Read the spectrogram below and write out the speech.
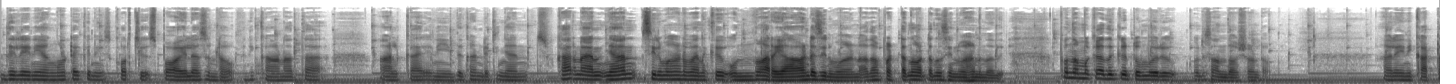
ഇതിൽ ഇനി അങ്ങോട്ടേക്ക് ഇനി കുറച്ച് സ്പോയിലേഴ്സ് ഉണ്ടാവും. ഇനി കാണാത്ത ആൾക്കാർ ഇനി ഇത് കണ്ടിട്ട് ഞാൻ കാരണം ഞാൻ സിനിമ കാണുമ്പോൾ എനിക്ക് ഒന്നും അറിയാണ്ട് സിനിമ കാണും അതാ പെട്ടെന്ന് പെട്ടെന്ന് സിനിമ കാണുന്നത്. അപ്പോൾ നമുക്കത് കിട്ടുമ്പോൾ ഒരു ഒരു സന്തോഷം ഉണ്ടാവും. അതുപോലെ ഇനി കട്ട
